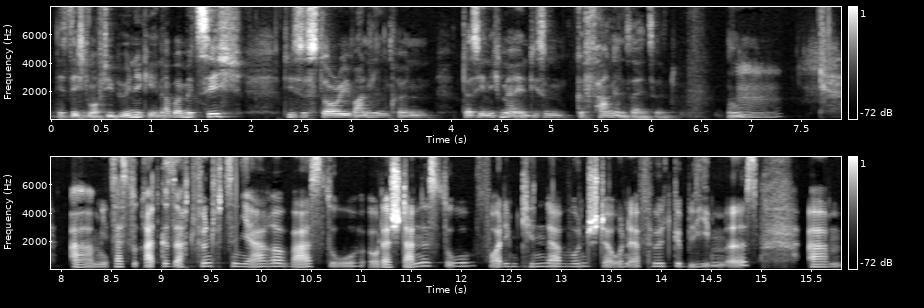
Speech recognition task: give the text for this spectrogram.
jetzt nicht nur auf die Bühne gehen, aber mit sich diese Story wandeln können, dass sie nicht mehr in diesem Gefangensein sind. Ne? Mhm. Ähm, jetzt hast du gerade gesagt, 15 Jahre warst du oder standest du vor dem Kinderwunsch, der unerfüllt geblieben ist. Ähm,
